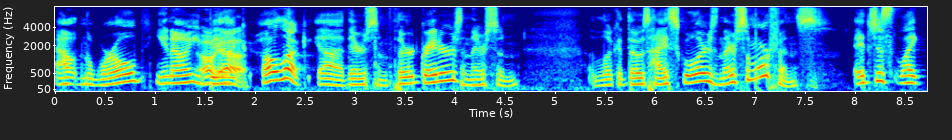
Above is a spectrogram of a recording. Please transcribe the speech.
out in the world. You know, you'd Oh, be yeah. like, oh look, uh, there's some third graders and there's some look at those high schoolers and there's some orphans. It's just like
